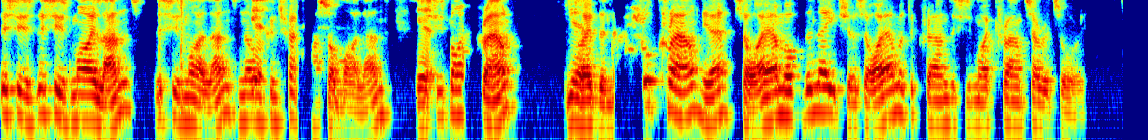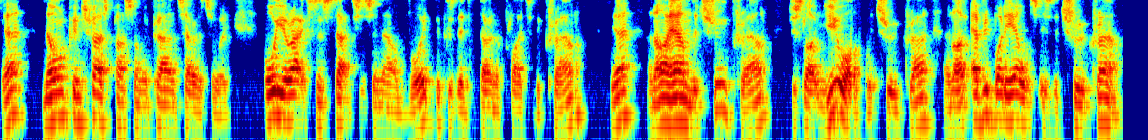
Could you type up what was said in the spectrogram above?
this is this is my land. This is my land. No yeah. one can trespass on my land. Yeah. This is my crown. Yeah. I have the natural crown. Yeah. So I am of the nature. So I am of the crown. This is my crown territory. Yeah. No one can trespass on the crown territory. All your acts and statutes are now void because they don't apply to the crown. Yeah. And I am the true crown, just like you are the true crown, and everybody else is the true crown.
